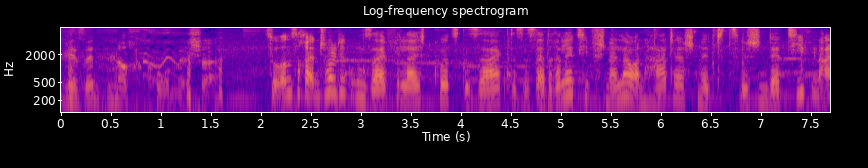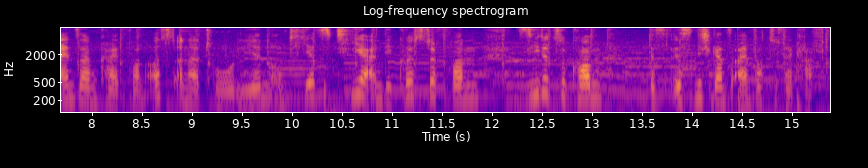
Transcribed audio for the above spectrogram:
Wir sind noch komischer. Zu unserer Entschuldigung sei vielleicht kurz gesagt, es ist ein relativ schneller und harter Schnitt zwischen der tiefen Einsamkeit von Ostanatolien und jetzt hier an die Küste von Siede zu kommen. Es ist nicht ganz einfach zu verkraften.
